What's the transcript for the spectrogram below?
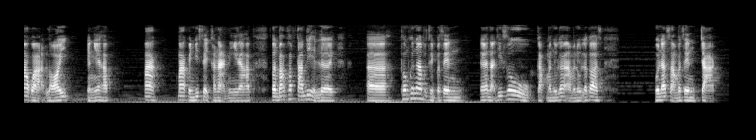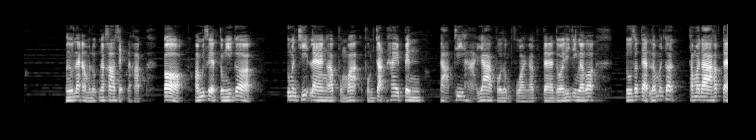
มากกว่าร้อย อย่างเงี้ยครับ มากมากเป็นพิเศษขนาดนี้นะครับ ส่วนบัฟครับตามที่เห็นเลยเอ่อเพิ่มขึ้น 50%ในขณะที่สู้กับมนุษย์และอามนุษย์ แล้วก็โบนัส 3%จากมนุษย์และอามนุษย์นะฆ่าเสร็จนะครับ ก็ความพิเศษตรงนี้ก็คือมันชี้แรงครับ ผมว่าผมจัดให้เป็นดาบที่หายากพอสมควรครับ แต่โดยที่จริงแล้วก็ดูสเตตแล้วมันก็ธรรมดาครับ แต่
